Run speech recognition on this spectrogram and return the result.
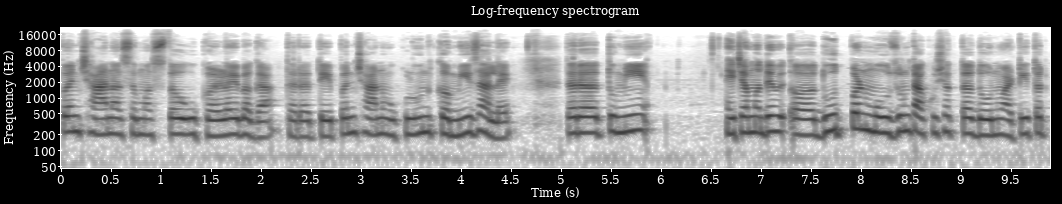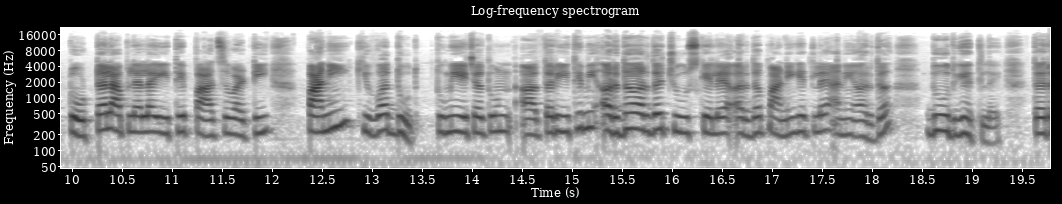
पण छान असं मस्त उकळलं आहे बघा. तर ते पण छान उकळून कमी झालं आहे तर तुम्ही याच्यामध्ये दूध पण मोजून टाकू शकता दोन वाटी. तर टोटल आपल्याला इथे पाच वाटी पाणी किंवा दूध. तुम्ही याच्यातून तर इथे मी अर्ध अर्ध चूज केलं आहे अर्ध पाणी घेतलं आहे आणि अर्ध दूध घेतलं आहे तर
